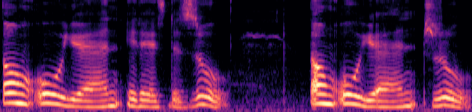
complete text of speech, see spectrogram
动物园 it is the zoo. 动物园 zoo.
